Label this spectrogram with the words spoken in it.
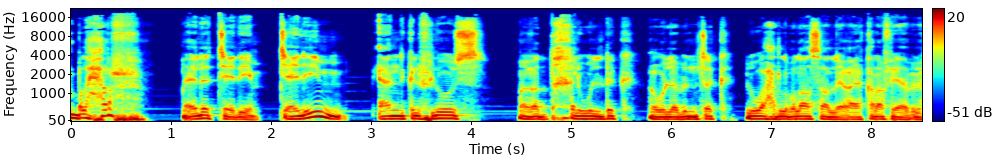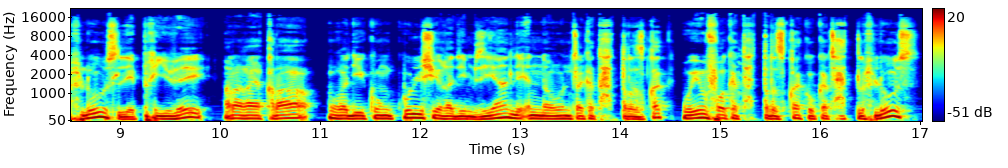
بالحرف على التعليم. التعليم عندك الفلوس غتدخل ولدك أو بنتك لواحد البلاصة اللي غيقرا فيها بالفلوس اللي بريفي راه غيقرا وغادي يكون كل شيء غادي مزيان لأنه انت كتحط رزقك وين فوا كتحط رزقك وكتحط الفلوس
